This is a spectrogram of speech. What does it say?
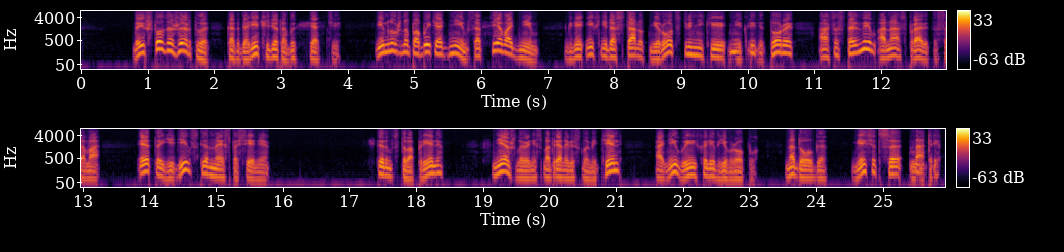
Да и что за жертва, когда речь идет об их счастье? Им нужно побыть одним, совсем одним, где их не достанут ни родственники, ни кредиторы, а с остальным она справится сама. Это единственное спасение. 14 апреля, снежную, несмотря на весну метель, они выехали в Европу. Надолго, месяца на три.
